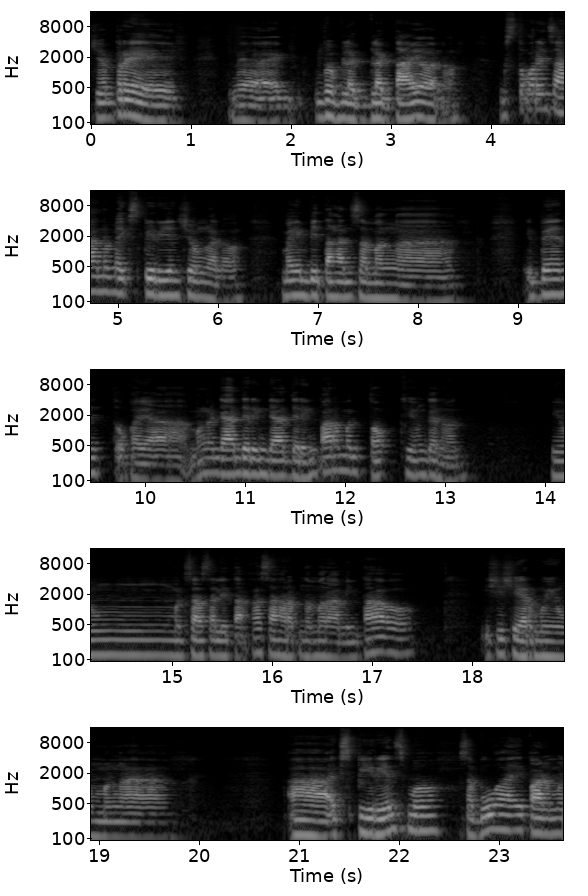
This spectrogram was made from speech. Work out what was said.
Siyempre, nag-vlog-vlog tayo, ano. Gusto ko rin sana ma-experience yung, ano, maimbitahan sa mga event o kaya mga gathering-gathering para mag-talk, yung gano'n. Yung magsasalita ka sa harap ng maraming tao, isi-share mo yung mga ah, experience mo sa buhay, paano mo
